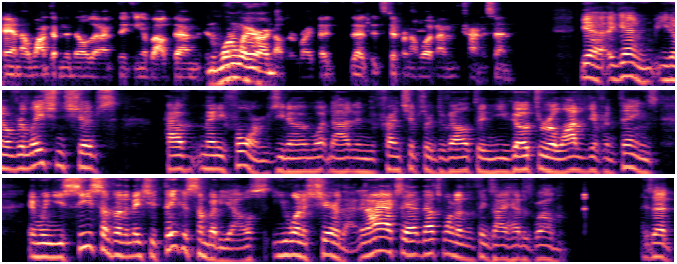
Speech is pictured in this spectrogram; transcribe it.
and I want them to know that I'm thinking about them in one way or another, right? That, that it's different on what I'm trying to send. Yeah. Again, you know, relationships have many forms, you know, and whatnot, and friendships are developed and you go through a lot of different things. And when you see something that makes you think of somebody else, you want to share that. And I actually, that's one of the things I had as well is that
